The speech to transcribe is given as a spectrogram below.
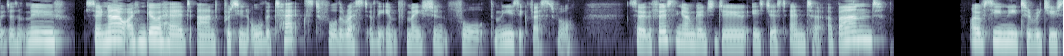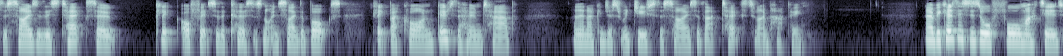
it doesn't move. So now I can go ahead and put in all the text for the rest of the information for the music festival. So the first thing I'm going to do is just enter a band. I obviously need to reduce the size of this text, so click off it so the cursor's not inside the box, click back on, go to the Home tab, and then I can just reduce the size of that text till I'm happy. Now because this is all formatted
